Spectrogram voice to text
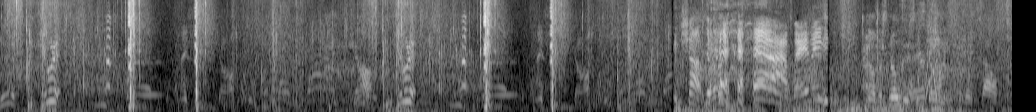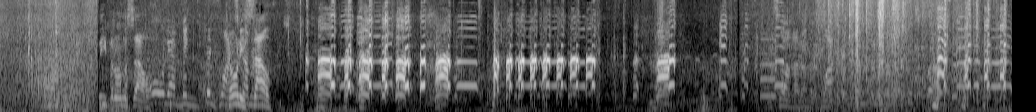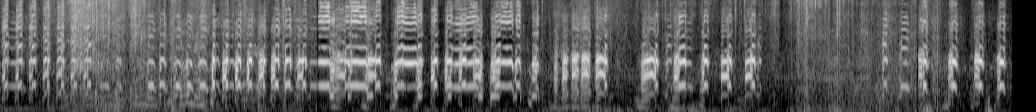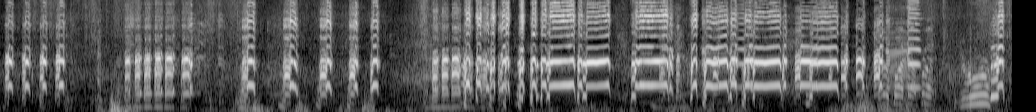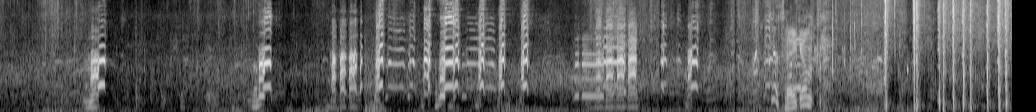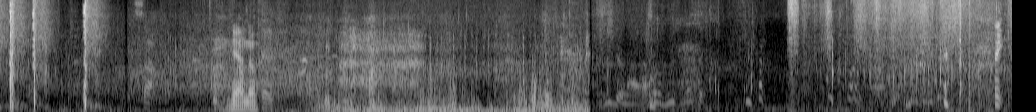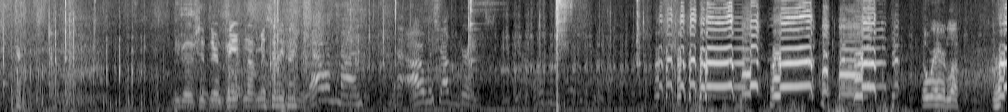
Shoot it. Shoot it. Nice shot. Shot. Shoot it. Nice shot. Good shot, brother. Yeah, baby. no, the snow goose is standing. Leafing on the south. Oh, we got big, big Tony, coming. south. We saw that other flock coming over there. That's fine. Turned him. Another out front. Take him. Yeah, no. Hey, here. You better sit there and pant and not miss anything. That one's mine. Yeah, I only shot the drakes. Over here left.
